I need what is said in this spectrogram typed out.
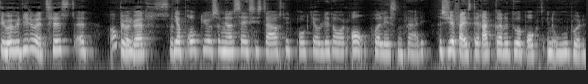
det var fordi, det var et test, at okay. det var godt. Så. Jeg brugte jo, som jeg også sagde i sidste afsnit, brugte jeg jo lidt over et år på at læse den færdig. Så synes jeg faktisk, det er ret godt, at du har brugt en uge på det.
